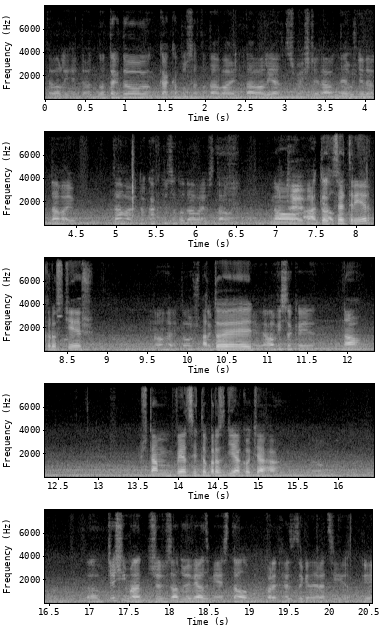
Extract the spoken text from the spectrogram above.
Dávali, do, no tak do kakabu sa to dávajú, dávali a ešte dá, ne, už nedá, dávajú. Dávajú, do kaktu sa to dávajú stále. No to je a, do auto. C3 Aircross tiež. No hej, to už A to je- Ale vysoké je. No. Že tam viac si to brzdí ako ťaha. No. E, Teší ma, že vzadu je viac miesta, lebo v predchádzajúcej generácii je,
